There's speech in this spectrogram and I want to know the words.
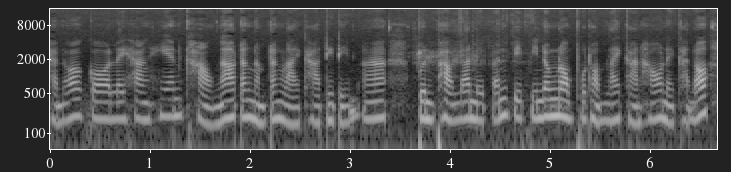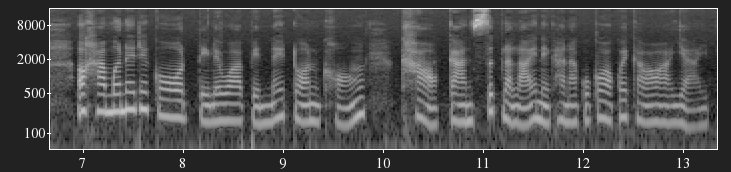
ค่ะเนาก็เลยหางเฮียนข่าวเงาตั้งนำตั้งหลายค่ะที่เดมอาปิ้นเผาล้านในปันปีปีน้องๆผู้ถมรายการเฮาในค่ะเนาะอ๋อค่ะเมื่อได้ได้ก็ติเลยว่าเป็นในตอนของข่าวการซึกละลายในค่ะนะกูก็ก้อยกาวใหญ่ไป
